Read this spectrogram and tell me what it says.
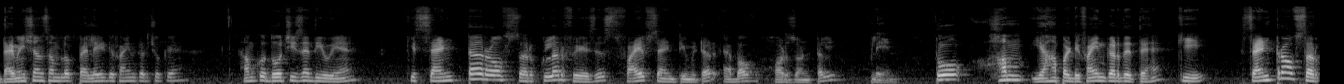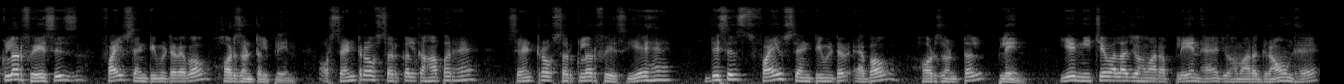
डायमेंशंस हम लोग पहले ही डिफाइन कर चुके हैं। हमको दो चीज़ें दी हुई हैं कि centre of circular face is five centimetre above horizontal plane तो हम यहाँ पर डिफाइन कर देते हैं कि centre of circular face is five centimetre above horizontal plane और सेंटर ऑफ़ सर्कल कहाँ पर है? सेंटर ऑफ़ सर्कुलर फेस ये है. This is five centimetre above horizontal plane ये नीचे वाला जो हमारा प्लेन है, जो हमारा ग्राउंड है,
